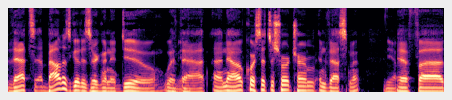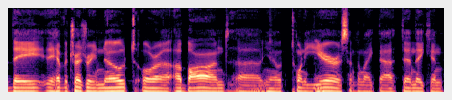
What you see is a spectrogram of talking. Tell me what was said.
That's about as good as they're going to do with yeah. that. Uh, now, of course, it's a short term investment. Yep. If uh, they they have a treasury note or a, a bond, uh, you know, twenty year or something like that, then they can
